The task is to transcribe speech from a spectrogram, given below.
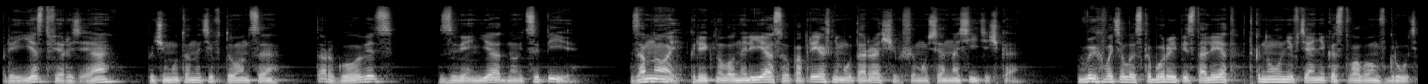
Приезд Ферзя, почему-то на тевтонца, торговец, звенья одной цепи. «За мной!» – крикнул он Ильясу, по-прежнему таращившемуся на ситечко. Выхватил из кобуры пистолет, ткнул нефтяника стволом в грудь.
